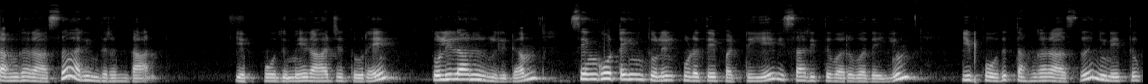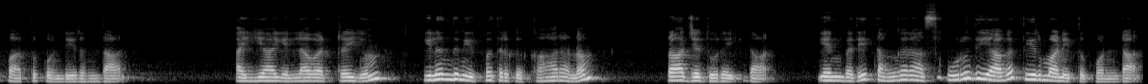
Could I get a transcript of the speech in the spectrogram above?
தங்கராசு அறிந்திருந்தான். எப்போதுமே ராஜதுரை தொழிலாளர்களிடம் செங்கோட்டையின் தொழில்கூடத்தை பற்றியே விசாரித்து வருவதையும் இப்போது தங்கராசு நினைத்து பார்த்து கொண்டிருந்தான். ஐயா எல்லாவற்றையும் இழந்து நிற்பதற்கு காரணம் ராஜதுரை தான் என்பதை தங்கராசு உறுதியாக தீர்மானித்து கொண்டான்.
